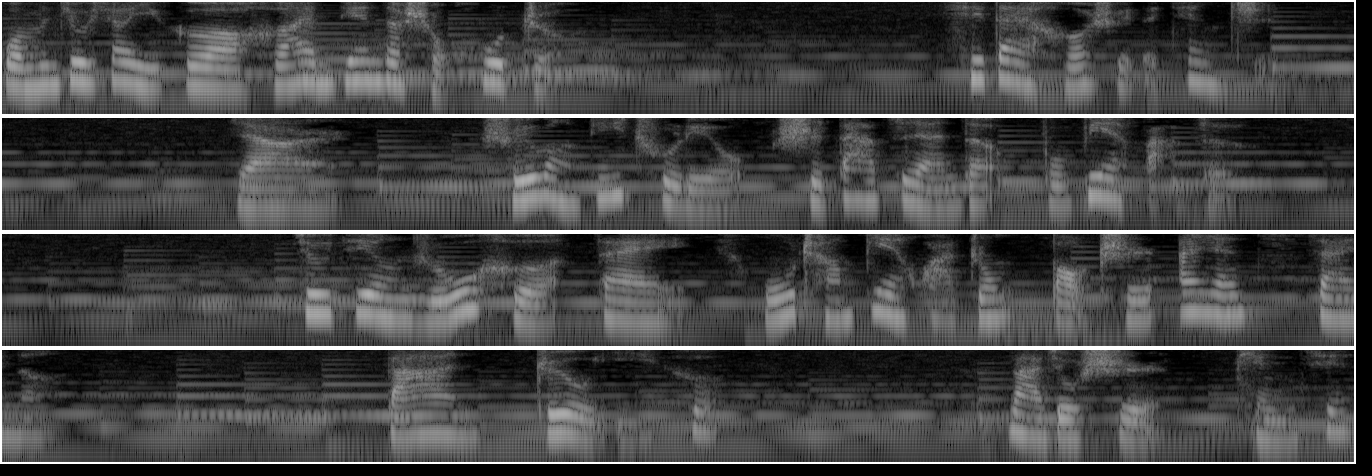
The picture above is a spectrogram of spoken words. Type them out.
我们就像一个河岸边的守护者。期待河水的静止。然而，水往低处流是大自然的不变法则。究竟如何在无常变化中保持安然自在呢？答案只有一个，那就是平静。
